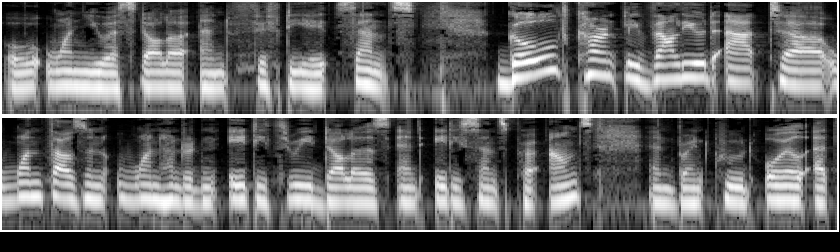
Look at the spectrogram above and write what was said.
or one US dollar and 58 cents. Gold currently valued at uh, $1,183.80 per ounce, and Brent crude oil at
